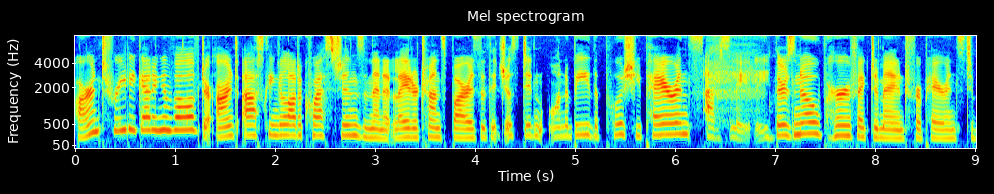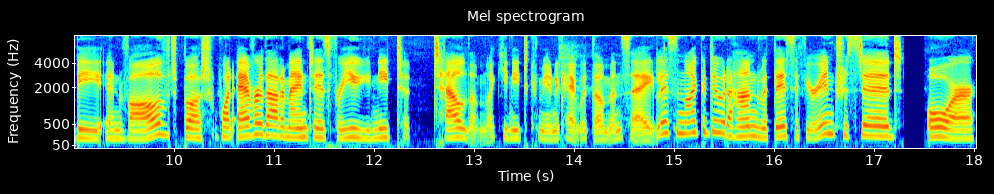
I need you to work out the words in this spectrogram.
aren't really getting involved or aren't asking a lot of questions. And then it later transpires that they just didn't want to be the pushy parents. Absolutely. There's no perfect amount for parents to be involved, but whatever that amount is for you, you need to tell them. Like you need to communicate with them and say, listen, I could do it a hand with this if you're interested. Or,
